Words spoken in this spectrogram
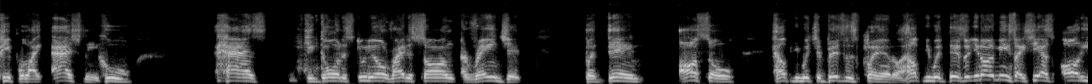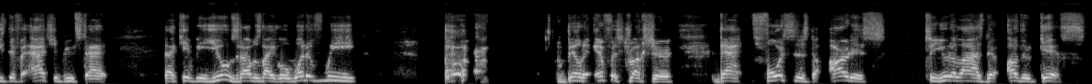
people like Ashley who has can go in the studio, write a song, arrange it, but then also help you with your business plan or help you with this or you know what I mean? It's like she has all these different attributes that that can be used. And I was like, well, what if we build an infrastructure that forces the artists to utilize their other gifts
